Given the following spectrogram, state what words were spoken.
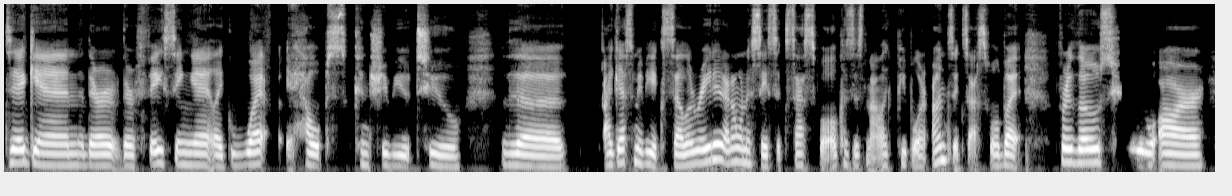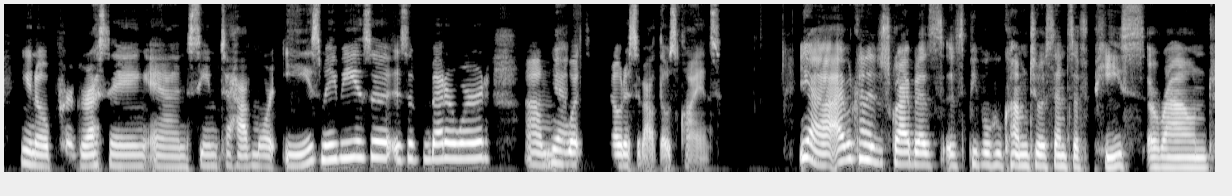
dig in, they're they're facing it, like what helps contribute to the I guess maybe accelerated. I don't want to say successful because it's not like people are unsuccessful, but for those who are, you know, progressing and seem to have more ease, maybe is a is a better word. Um. What notice about those clients? Yeah, I would kind of describe it as as people who come to a sense of peace around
